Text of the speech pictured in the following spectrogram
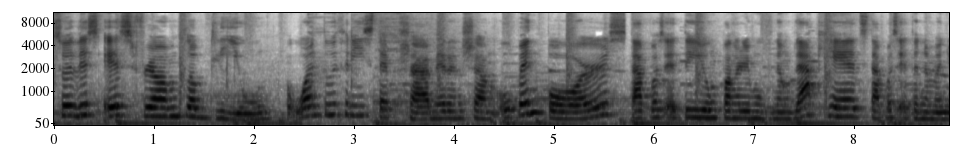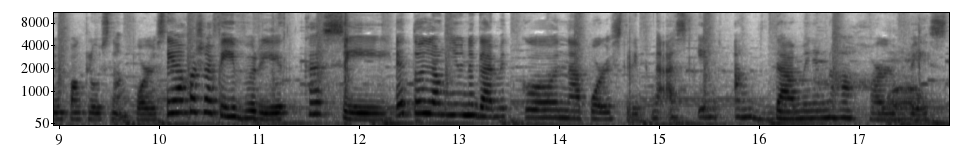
So, this is from Club Clio. 1, 2, 3 step siya. Meron siyang open pores. Tapos, ito yung pang-remove ng blackheads. Tapos, ito naman yung pang-close ng pores. Kaya ko siya favorite kasi ito lang yung nagamit ko na pore strip na as in, ang dami niyang naka-harvest.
